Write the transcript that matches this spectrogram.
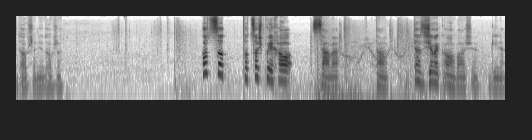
Dobrze, niedobrze. Po co to coś pojechało same? Tam. Teraz ziomek, o właśnie, ginie.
